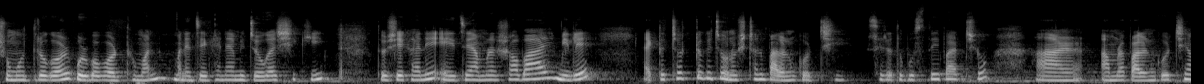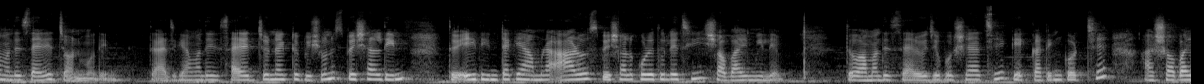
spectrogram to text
সমুদ্রগড়, পূর্ব বর্ধমান মানে যেখানে আমি যোগা শিখি। তো সেখানে এই যে আমরা সবাই মিলে একটা ছোট্ট কিছু অনুষ্ঠান পালন করছি, সেটা তো বুঝতেই পারছ। আর আমরা পালন করছি আমাদের স্যারের জন্মদিন। তো আজকে আমাদের স্যারের জন্য একটা ভীষণ স্পেশাল দিন। তো এই দিনটাকে আমরা আরও স্পেশাল করে তুলেছি সবাই মিলে। তো আমাদের স্যার ওই যে বসে আছে, কেক কাটিং করছে, আর সবাই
